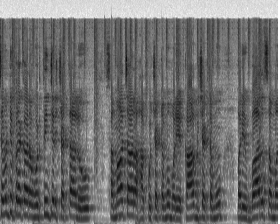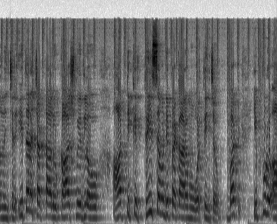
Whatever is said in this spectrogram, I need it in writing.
సెవెంటీ ప్రకారం వర్తించిన చట్టాలు సమాచార హక్కు చట్టము మరియు కాగ్ చట్టము మరియు భారత్ సంబంధించిన ఇతర చట్టాలు కాశ్మీర్లో ఆర్టికల్ త్రీ సెవెంటీ ప్రకారం వర్తించవు. బట్ ఇప్పుడు ఆ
